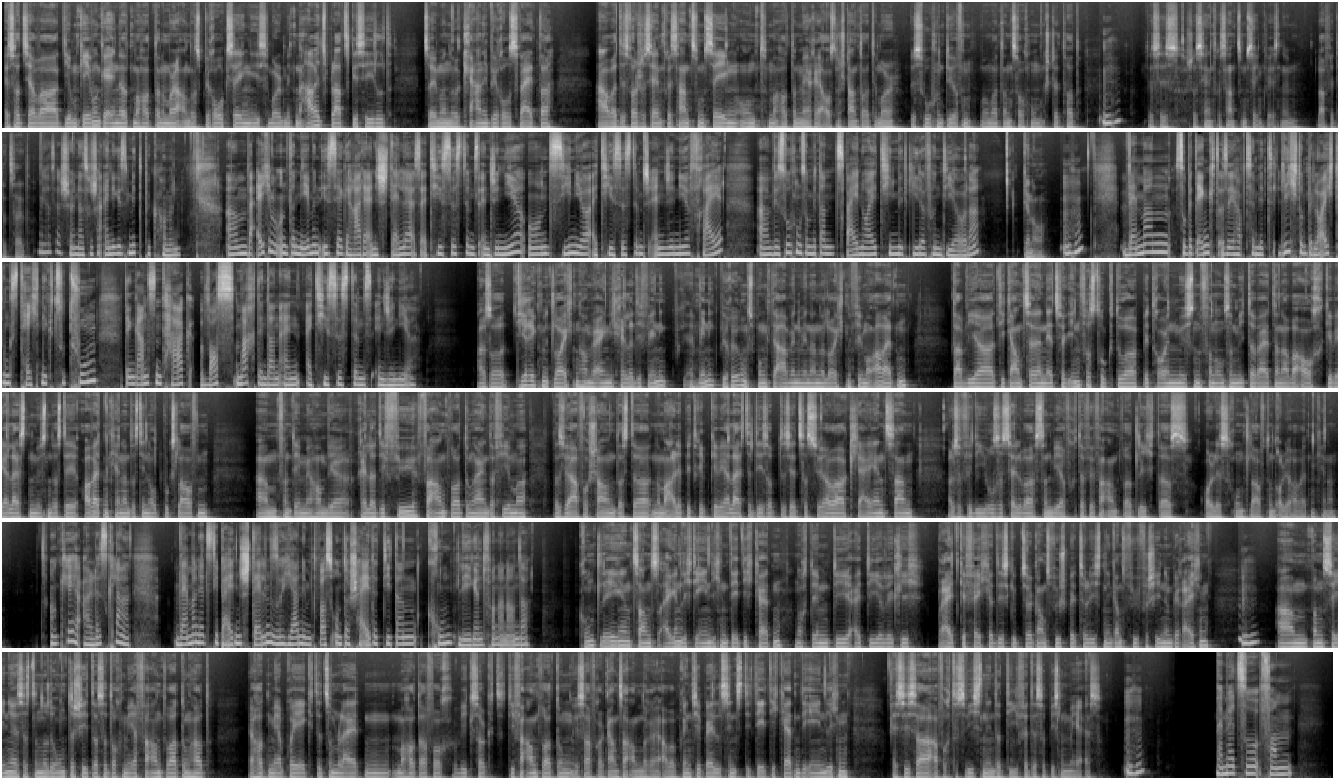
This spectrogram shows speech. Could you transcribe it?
Es hat sich aber die Umgebung geändert. Man hat dann mal ein anderes Büro gesehen, ist mal mit einem Arbeitsplatz gesiedelt. Zwar immer nur kleine Büros weiter. Aber das war schon sehr interessant zum Sehen und man hat dann mehrere Außenstandorte mal besuchen dürfen, wo man dann Sachen umgestellt hat. Mhm. Das ist schon sehr interessant zum Sehen gewesen im Laufe der Zeit. Ja, sehr schön. Also schon einiges mitbekommen. Ähm, bei euch im Unternehmen ist ja gerade eine Stelle als IT Systems Engineer und Senior IT Systems Engineer frei. Äh, wir suchen somit dann zwei neue Teammitglieder von dir, oder? Genau. Mhm. Wenn man so bedenkt, also ihr habt ja mit Licht- und Beleuchtungstechnik zu tun den ganzen Tag, was macht denn dann ein IT-Systems Engineer? Also direkt mit Leuchten haben wir eigentlich relativ wenig, wenig Berührungspunkte, auch wenn wir in einer Leuchtenfirma arbeiten, da wir die ganze Netzwerkinfrastruktur betreuen müssen von unseren Mitarbeitern, aber auch gewährleisten müssen, dass die arbeiten können, dass die Notebooks laufen. Ähm, von dem her haben wir relativ viel Verantwortung in der Firma dass wir einfach schauen, dass der normale Betrieb gewährleistet ist, ob das jetzt ein Server, Clients sind. Also für die User selber sind wir einfach dafür verantwortlich, dass alles rund läuft und alle arbeiten können. Okay, alles klar. Wenn man jetzt die beiden Stellen so hernimmt, was unterscheidet die dann grundlegend voneinander? Grundlegend sind es eigentlich die ähnlichen Tätigkeiten, nachdem die IT ja wirklich breit gefächert ist, gibt es ja ganz viele Spezialisten in ganz vielen verschiedenen Bereichen. Mhm. Ähm, beim Senior ist es dann nur der Unterschied, dass er doch mehr Verantwortung hat. Er hat mehr Projekte zum Leiten. Man hat einfach, wie gesagt, die Verantwortung ist einfach eine ganz andere. Aber prinzipiell sind es die Tätigkeiten die ähnlichen. Es ist auch einfach das Wissen in der Tiefe, das ein bisschen mehr ist. Mhm. Wenn man jetzt so vom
